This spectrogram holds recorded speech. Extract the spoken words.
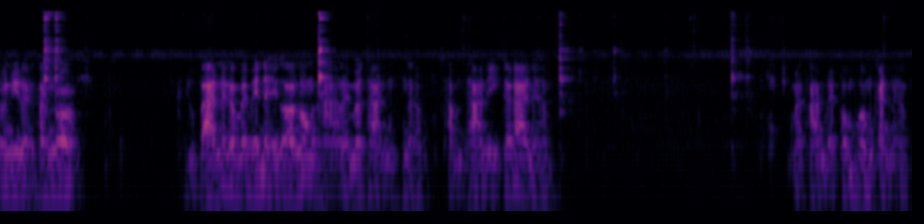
ตอนนี้หลายท่านก็ อยู่บ้านนะครับไม่ไปไหนก็ลองหาอะไรมาทานนะครับทำทานเองก็ได้นะครับ มาทานไปพร้อม ๆ กันนะครับ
